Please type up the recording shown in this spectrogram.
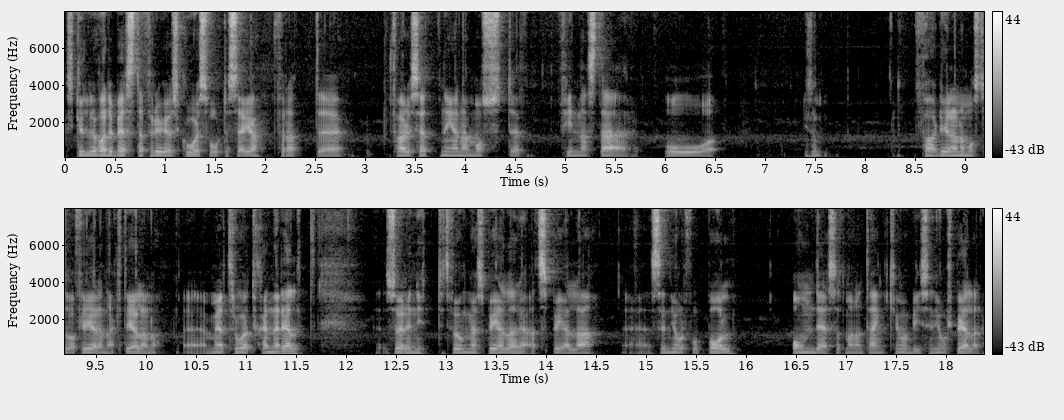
Skulle det vara det bästa för ÖSK är svårt att säga för att eh, förutsättningarna måste finnas där och liksom, fördelarna måste vara fler än nackdelarna. Eh, men jag tror att generellt så är det nyttigt för unga spelare att spela eh, seniorfotboll om det är så att man har tanken att bli seniorspelare.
